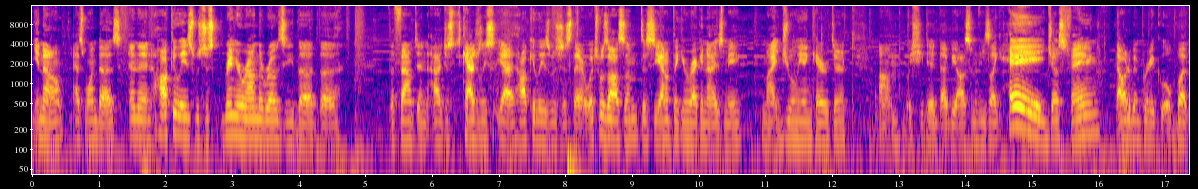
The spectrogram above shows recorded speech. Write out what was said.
you know, as one does, and then Hercules was just ringing around the Rosie, the the the fountain. I just casually, yeah, Hercules was just there, which was awesome to see. I don't think he recognized me, my Julian character. Um, wish he did. That'd be awesome if he's like, "Hey, Just Fang." That would have been pretty cool, but.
